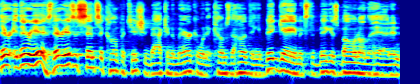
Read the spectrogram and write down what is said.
there there is there is a sense of competition back in America when it comes to hunting. A big game, it's the biggest bone on the head, and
